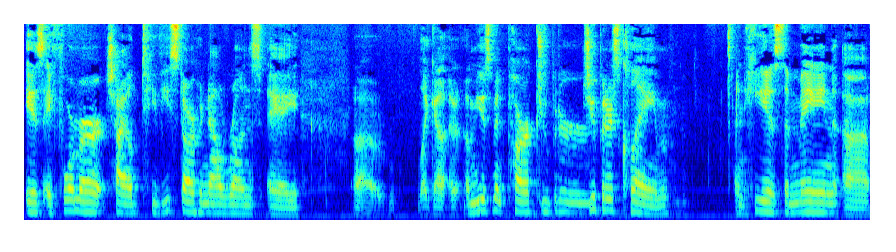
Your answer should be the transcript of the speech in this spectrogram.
is a former child TV star who now runs a uh, like a, a amusement park, Jupiter. Jupiter's Claim, and he is the main uh,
